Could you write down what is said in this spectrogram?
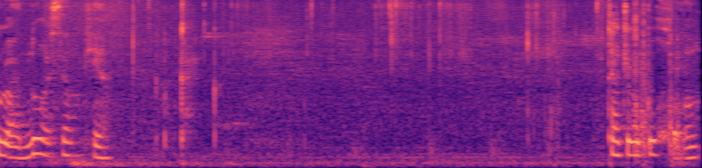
软糯香甜，但这个不红。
